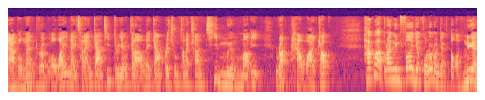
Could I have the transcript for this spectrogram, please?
นาโบแมนระบุเอาไว้ในแถลงการที่เตรียมกล่าวในการประชุมธนาคารที่เมืองเมาอิรัฐฮาวายครับ หากว่าอัตราเงินเฟ้อยังคงลดลงอย่างต่อเนื่อง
